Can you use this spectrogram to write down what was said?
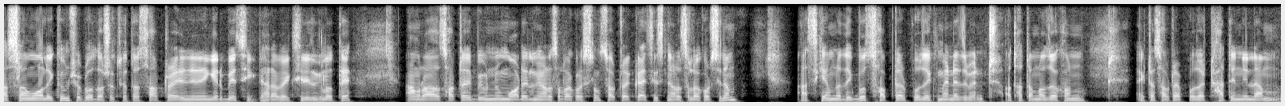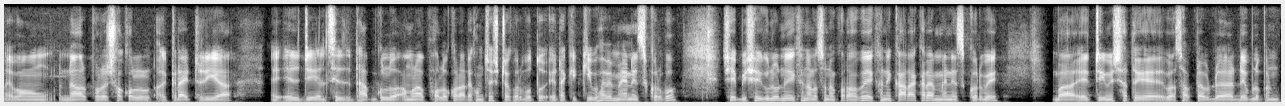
আসসালামু আলাইকুম, সুপ্রিয় দর্শক শ্রোতা সফটওয়্যার ইঞ্জিনিয়ারিংয়ের বেসিক ধারাবাহিক সিরিজগুলোতে আমরা সফটওয়্যার বিভিন্ন মডেল নিয়ে আলোচনা করছিলাম সফটওয়্যার ক্রাইসিস নিয়ে আলোচনা করছিলাম। আজকে আমরা দেখব সফটওয়্যার প্রজেক্ট ম্যানেজমেন্ট অর্থাৎ আমরা যখন একটা সফটওয়্যার প্রজেক্ট হাতে নিলাম এবং নেওয়ার পরে সকল ক্রাইটেরিয়া এসডিএলসি ধাপগুলো আমরা ফলো করার এখন চেষ্টা করব, তো এটাকে কীভাবে ম্যানেজ করব, সেই বিষয়গুলো নিয়ে এখানে আলোচনা করা হবে। এখানে কারা কারা ম্যানেজ করবে বা এই টিমের সাথে বা সফটওয়্যার ডেভেলপমেন্ট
